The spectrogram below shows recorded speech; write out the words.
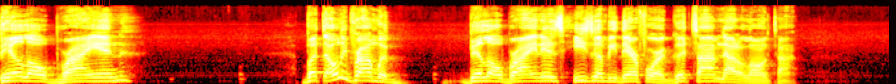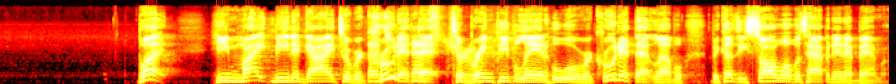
Bill O'Brien. But the only problem with Bill O'Brien is he's going to be there for a good time, not a long time. But he might be the guy to recruit that's, at that's that true. to bring people in who will recruit at that level because he saw what was happening at Bama.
